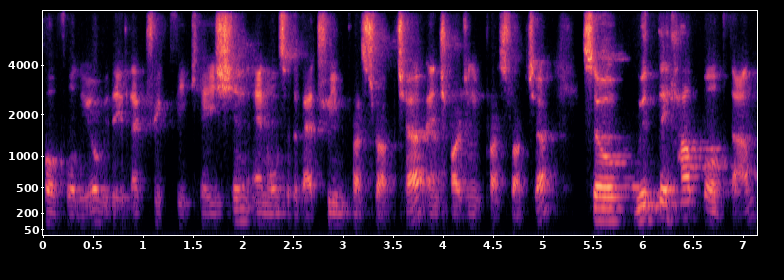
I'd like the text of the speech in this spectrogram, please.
portfolio with the electrification and also the battery infrastructure and charging infrastructure. So with the help of them,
